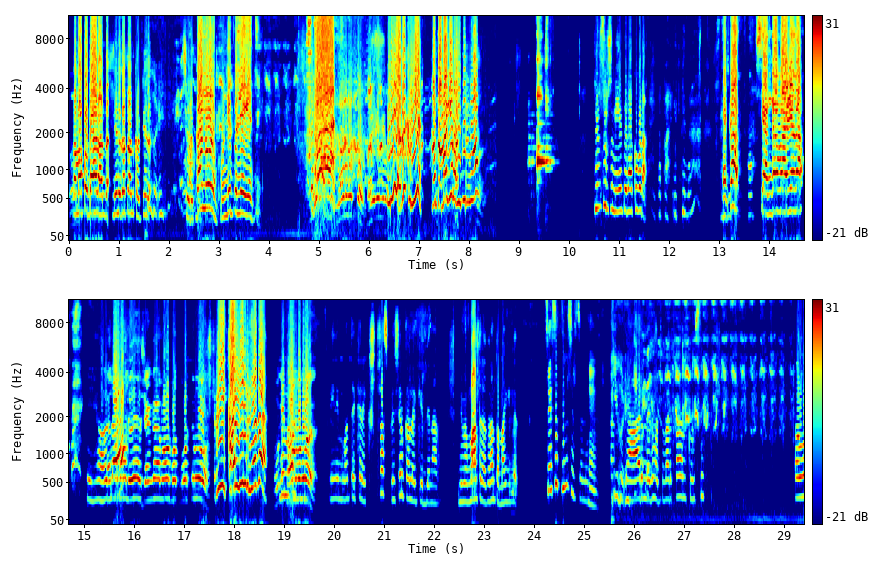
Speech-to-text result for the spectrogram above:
ನಮ್ಮಪ್ಪ ಬ್ಯಾಡ ಅಂದ. ನಿನಗ ತಂದ್ ಕಟ್ಟಿದ ಸಿಡ್ಕ ನೋಡು ಪುಂಡಿ ಪಲ್ಯ ಆಗೈತಿ. ನೋಡ್ಬೇಕು ಬೈದಂದ್ರ ರೀ ಅದಕ್ ರೀ. ನನ್ ತಮ್ಮಗೇನ್ ಹೋಯ್ತಿರಿ ನೀವು? ತಿನ್ಸುರ್ಸು ನೀ ಏನ್ ಹಾಕೋಬೇಡ. ಯಪ್ಪ ಇತ್ತಿನ ಶೇಂಗಾ ಶೇಂಗಾ ನೋಡ್ ಮತ್ ರೀ ಅದ? ನಿಮ್ ಎಕ್ಸ್ಟ್ರಾ ಸ್ಪೆಷಲ್ ಕಲ್ ಹಾಕಿದ್ದೆ ನಾನು. ನಿಮಗ್ ಮಾತ್ರ ಅದ್ರ ತಮಾಗಿಲ್ಲ ಸೇಸ ತಿನ್ಸಿರ್ತಾನೆ ಯಾರು ಮೇಲೆ ಹತ್ತು ಬರ್ತಾ ನನ್ ಖುಷಿ ಅವ್ವ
